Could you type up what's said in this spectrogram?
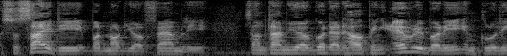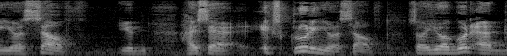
society, but not your family. Sometimes you are good at helping everybody, including yourself. You, I say, excluding yourself. So you are good at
